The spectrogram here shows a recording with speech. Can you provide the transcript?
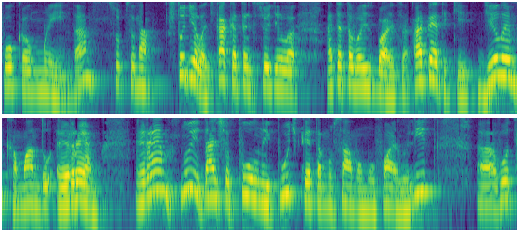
focal main, да. Собственно, что делать? Как это все дело от этого избавиться? Опять-таки, делаем команду rm rm, ну и дальше полный путь к этому самому файлу лист. А, вот,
